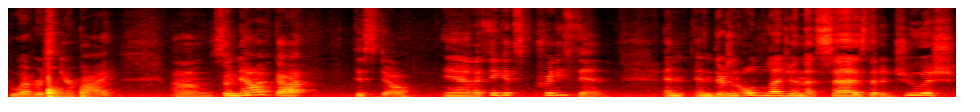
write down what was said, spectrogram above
whoever's nearby. Um, so now I've got this dough, and I think it's pretty thin. And, and there's an old legend that says that a Jewish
